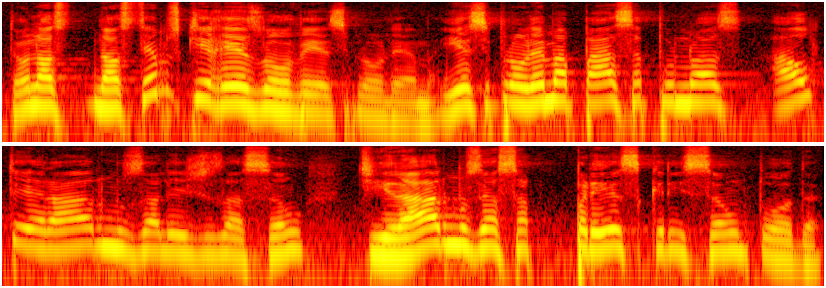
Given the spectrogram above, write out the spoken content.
Então nós, nós temos que resolver esse problema. E esse problema passa por nós alterarmos a legislação, tirarmos essa prescrição toda.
